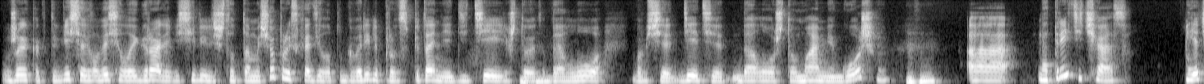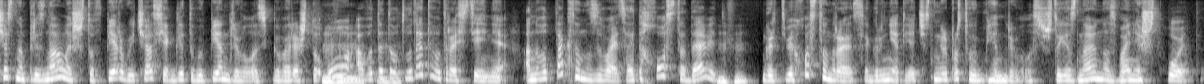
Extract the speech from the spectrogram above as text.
уже как-то весело, весело играли, веселились, что-то там еще происходило, поговорили про воспитание детей, что это дало, вообще дети дало, что маме Гоши. А на третий час я честно призналась, что в первый час я где-то выпендривалась, говоря, что «О, а вот это вот, вот это вот растение, оно вот так-то называется, а это хоста, да ведь?» Говорит, тебе хоста нравится? Я говорю, нет, я, честно говоря, просто выпендривалась, что я знаю название, что это.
